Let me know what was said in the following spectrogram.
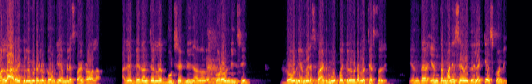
మళ్ళీ అరవై కిలోమీటర్లు డోన్కి ఎమ్మెల్యేస్ పాయింట్ రావాలా. అదే బేదంచెర్ల గూడ్ షెడ్ నుంచి గోడౌన్ నుంచి డోన్ ఎమ్మెల్యేస్ పాయింట్కి ముప్పై కిలోమీటర్లు వచ్చేస్తుంది. ఎంత ఎంత మనీ సేవ్ అవుతుంది లెక్కేసుకోండి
